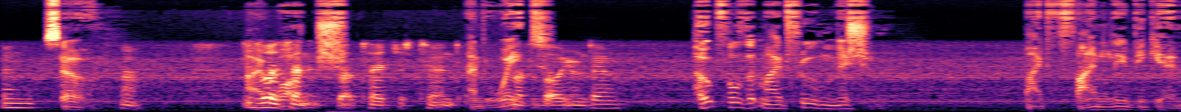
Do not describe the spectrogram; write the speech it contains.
turned, So, oh. his I voice watch hadn't stopped, I just turned and wait. the volume down. hopeful that my true mission might finally begin.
